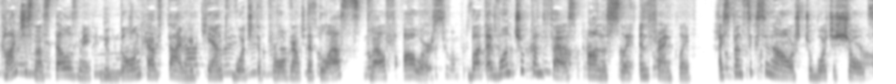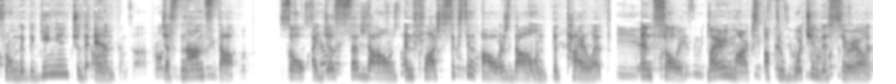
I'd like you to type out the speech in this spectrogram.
consciousness tells me you don't have time, you can't watch the program that lasts 12 hours. But I want to confess honestly and frankly, I spent 16 hours to watch a show from the beginning to the end, just non-stop so I just sat down and flushed 16 hours down the toilet. And so my remarks after watching this serial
